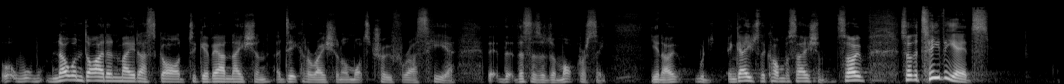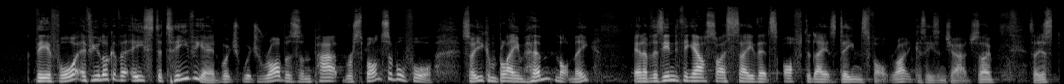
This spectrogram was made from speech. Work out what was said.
No one died and made us God to give our nation a declaration on what's true for us here. This is a democracy. You know, would engage the conversation. So, so the TV ads. Therefore, if you look at the Easter TV ad, which, which Rob is in part responsible for, so you can blame him, not me. And if there's anything else I say that's off today, it's Dean's fault, right? Because he's in charge. So, so just,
